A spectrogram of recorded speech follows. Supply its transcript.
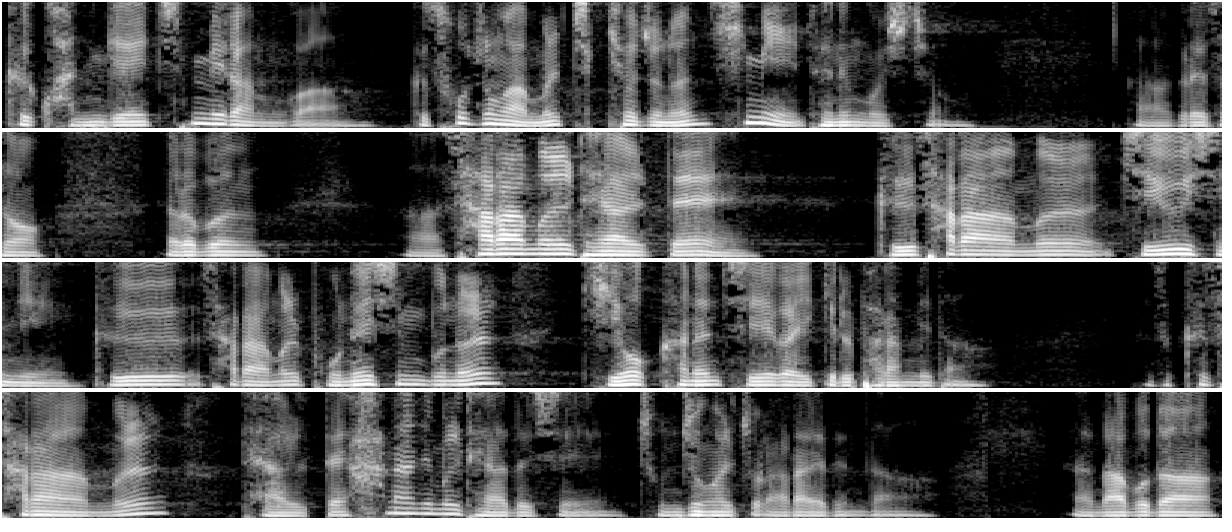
그 관계의 친밀함과 그 소중함을 지켜주는 힘이 되는 것이죠. 아, 그래서 여러분, 아, 사람을 대할 때 그 사람을 지으시니 그 사람을 보내신 분을 기억하는 지혜가 있기를 바랍니다. 그래서 그 사람을 대할 때 하나님을 대하듯이 존중할 줄 알아야 된다. 아, 나보다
